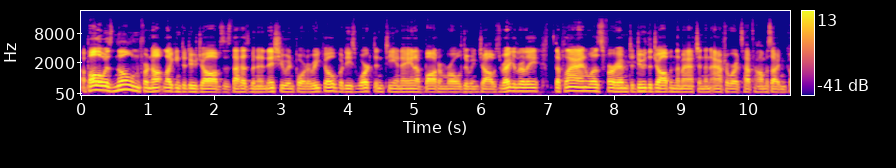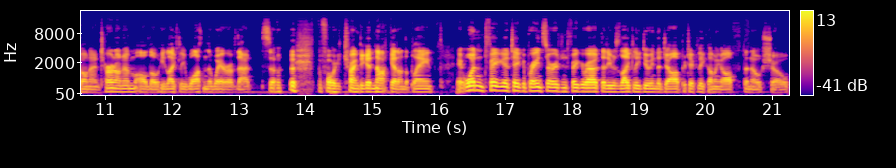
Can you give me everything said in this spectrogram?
Apolo is known for not liking to do jobs, as that has been an issue in Puerto Rico, but he's worked in TNA in a bottom role doing jobs regularly. The plan was for him to do the job in the match and then afterwards have Homicide and Konnan turn on him, although he likely wasn't aware of that. So before trying to get not get on the plane. It wouldn't figure take a brain surge and figure out that he was likely doing the job, particularly coming off the no show,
